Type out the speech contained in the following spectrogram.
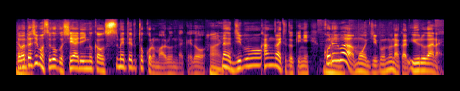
で私もすごくシェアリング化を進めてるところもあるんだけど、はい。なんか自分を考えた時にこれはもう自分の中で揺るがない。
